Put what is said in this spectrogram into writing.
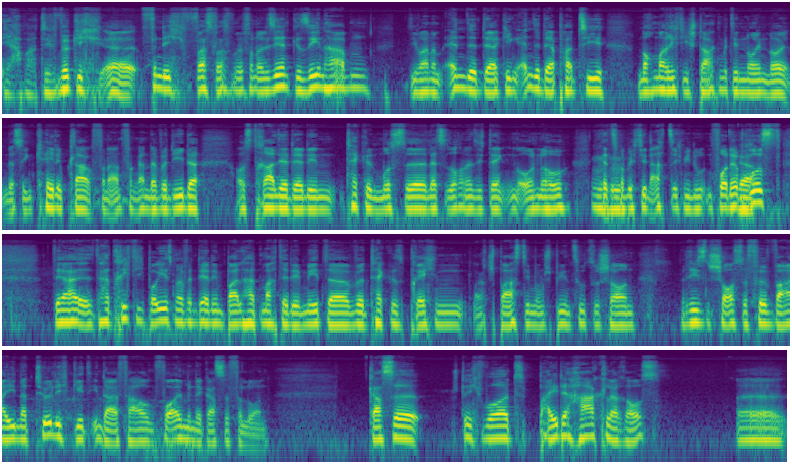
ja, aber die wirklich, äh, finde ich, was, was wir von Neuseeland gesehen haben, die waren am Ende der, gegen Ende der Partie nochmal richtig stark mit den neuen Leuten. Deswegen Caleb Clark von Anfang an, da wird jeder Australier, der den tackeln musste, letzte Woche sich denken, oh no, jetzt habe ich den 80 Minuten vor der Ja. Brust. Der hat richtig Bock, jedes Mal, wenn der den Ball hat, macht er den Meter, wird Tackles brechen, macht Spaß, dem beim Spielen zuzuschauen. Riesenchance für Vai. Natürlich geht ihm da Erfahrung, vor allem in der Gasse verloren. Gasse, Stichwort, beide Hakler raus. Äh,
